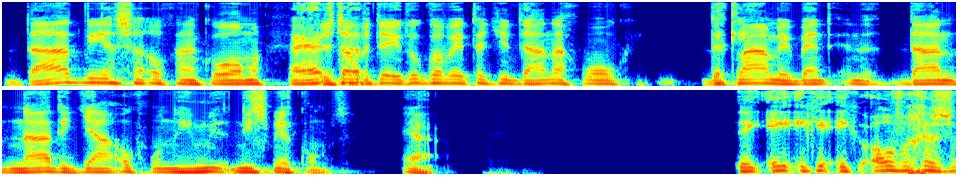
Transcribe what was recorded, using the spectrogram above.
daar weer zal gaan komen. Ja, dus dat, dat, betekent ook wel weer dat je daarna gewoon ook er klaar mee bent en daar na dit jaar ook gewoon niets meer komt. Ja. Ik, ik, ik, overigens,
